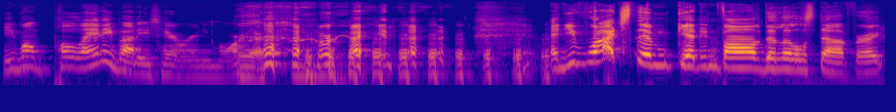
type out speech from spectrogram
he won't pull anybody's hair anymore. Yeah. right? and you've watched them get involved in little stuff, right?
